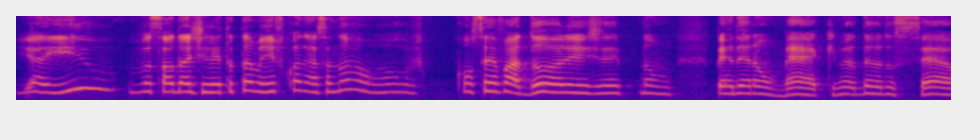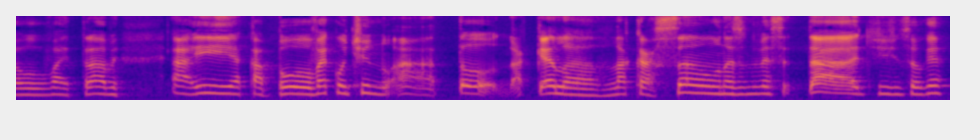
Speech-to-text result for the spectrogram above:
E aí o pessoal da direita também ficou nessa, não, os conservadores não perderam o MEC, meu Deus do céu, vai trabe, aí acabou, vai continuar toda aquela lacração nas universidades, não sei o quê.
